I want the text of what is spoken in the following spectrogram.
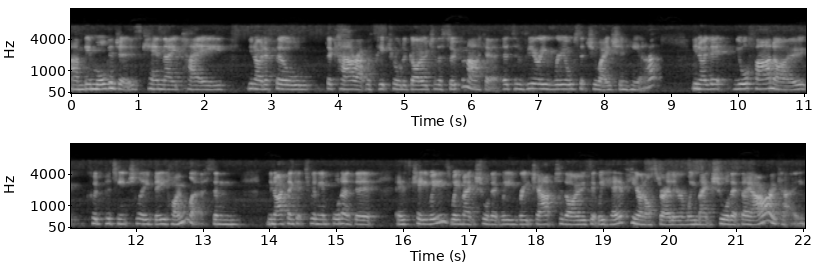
um, their mortgages, can they pay, you know, to fill the car up with petrol to go to the supermarket. It's a very real situation here. You know, that your whānau could potentially be homeless. And, you know, I think it's really important that as Kiwis, we make sure that we reach out to those that we have here in Australia and we make sure that they are okay.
